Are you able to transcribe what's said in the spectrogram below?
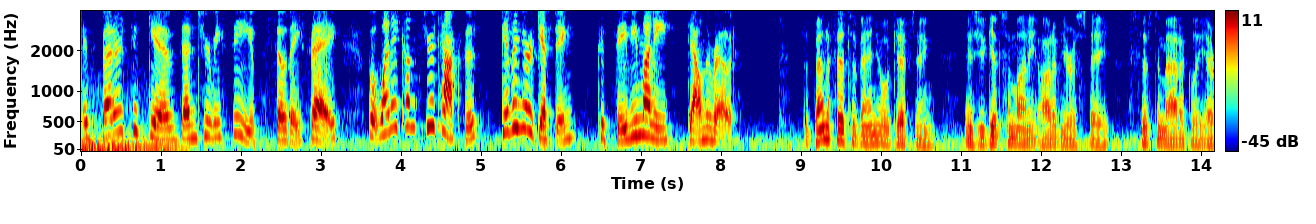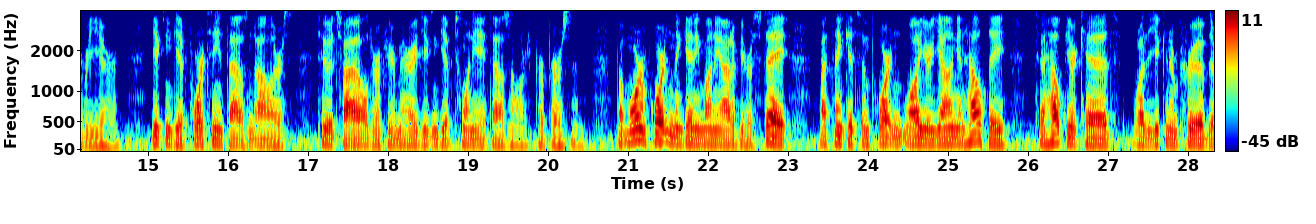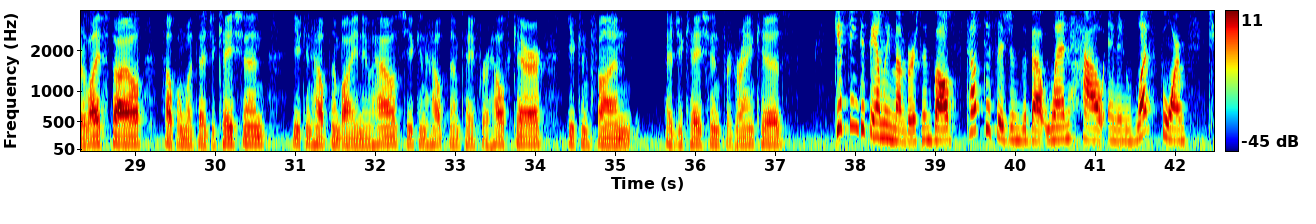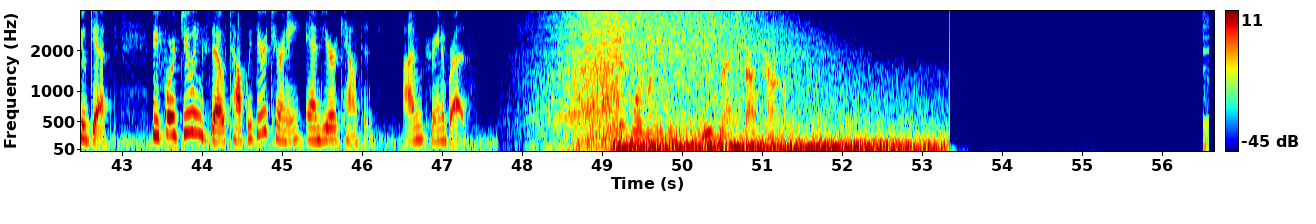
It's better to give than to receive, so they say. But when it comes to your taxes, giving or gifting could save you money down the road. The benefits of annual gifting is you get some money out of your estate systematically every year. You can give $14,000 to a child, or if you're married, you can give $28,000 per person. But more important than getting money out of your estate, I think it's important while you're young and healthy to help your kids, whether you can improve their lifestyle, help them with education, you can help them buy a new house, you can help them pay for health care, you can fund education for grandkids. Gifting to family members involves tough decisions about when, how, and in what form to gift. Before doing so, talk with your attorney and your accountant. I'm Karina Brez. Get more money news at Newsmax.com.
